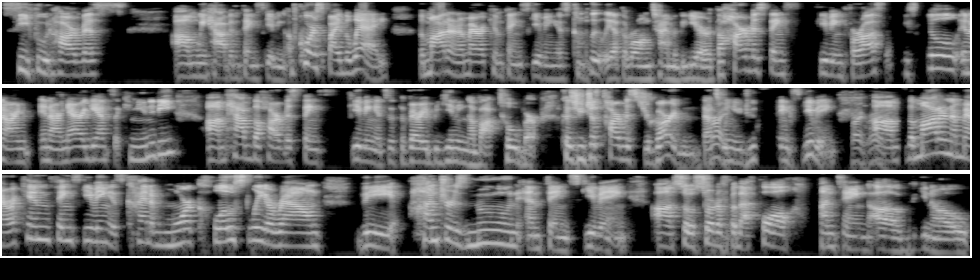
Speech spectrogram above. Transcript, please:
seafood harvests. um, we have in Thanksgiving. Of course, by the way, the modern American Thanksgiving is completely at the wrong time of the year. The harvest Thanksgiving for us, we still in our in our Narragansett community um, have the harvest Thanksgiving. It's at the very beginning of October because you just harvest your garden. That's right. when you do Thanksgiving. Right, right. Um, the modern American Thanksgiving is kind of more closely around the hunter's moon and Thanksgiving. Uh, so sort of for that fall hunting of you know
